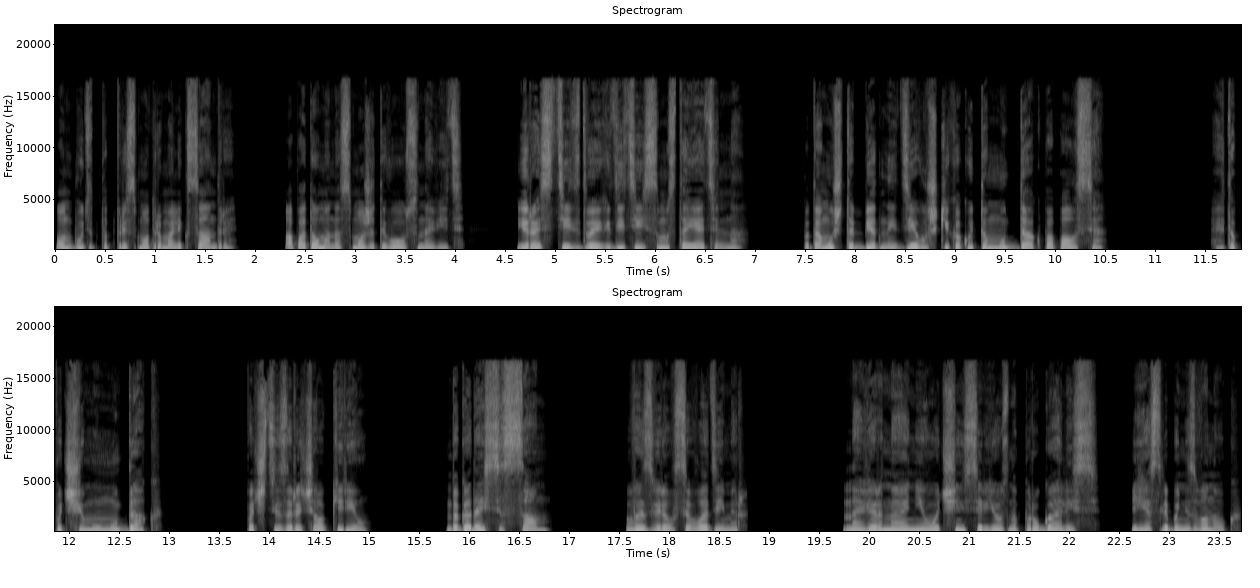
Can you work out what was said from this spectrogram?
Он будет под присмотром Александры, а потом она сможет его усыновить и растить двоих детей самостоятельно, потому что бедной девушке какой-то мудак попался». «Это почему мудак?» Почти зарычал Кирилл. Догадайся сам. Вызверился Владимир. Наверное, они очень серьезно поругались, если бы не звонок.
